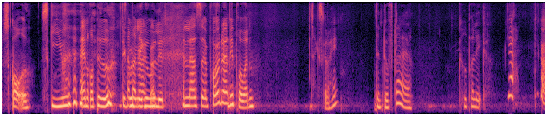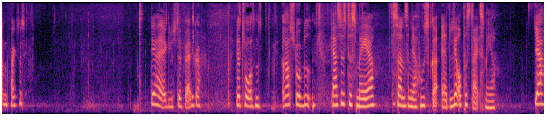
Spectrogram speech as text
skåret skive af en rødbede, Det som har ligget ude lidt. Men lad os uh, prøve den. Vi prøver den. Tak skal du have. Den dufter af kødpålæg. Det gør den faktisk. Det har jeg ikke lyst til at færdiggøre. Jeg tog også en ret stor bid. Jeg synes, det smager sådan, som jeg husker, at lever på steg smager. Ja,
